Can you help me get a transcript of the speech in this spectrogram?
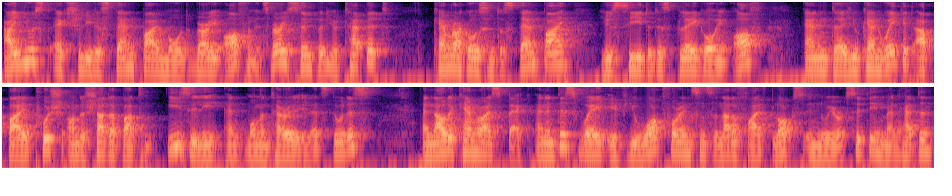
I used actually the standby mode very often. It's very simple. You tap it, Camera goes into standby, you see the display going off and uh, you can wake it up by push on the shutter button easily and momentarily. Let's do this. And now the camera is back. And in this way, if you walk, for instance, another five blocks in New York City, in Manhattan,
